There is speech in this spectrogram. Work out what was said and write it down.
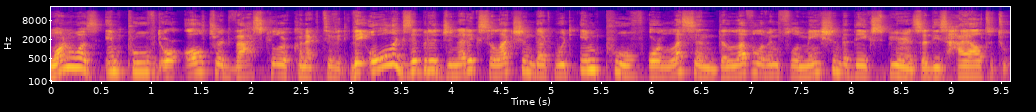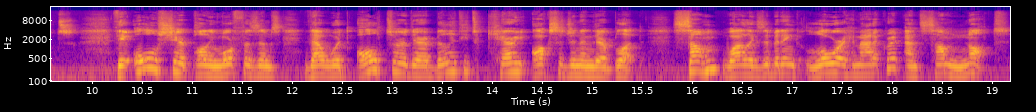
One was improved or altered vascular connectivity. They all exhibited genetic selection that would improve or lessen the level of inflammation that they experience at these high altitudes. They all shared polymorphisms that would alter their ability to carry oxygen in their blood, some while exhibiting lower hematocrit and some not.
